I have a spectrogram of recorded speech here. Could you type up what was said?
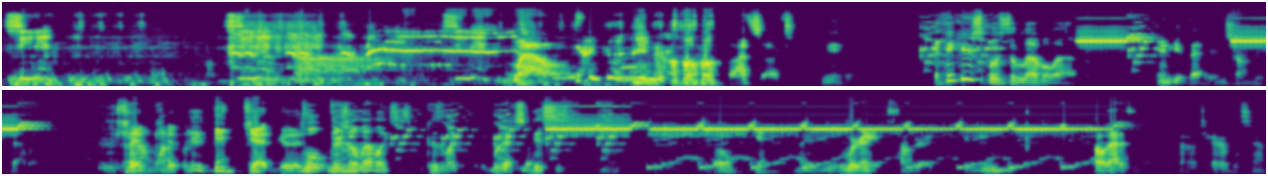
See this? See this? Uh, well, you know, that sucked. Yeah. I think you're supposed to level up and get better and stronger that way. Get, I don't want to. Get good. Well, there's a leveling system because, like, we're, this is. Oh, yeah. We're gonna get stronger. Oh, that is a terrible sound.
